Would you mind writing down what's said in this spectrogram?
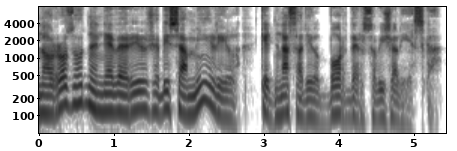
no rozhodne neveril, že by sa mýlil, keď nasadil Bordersovi želieska.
